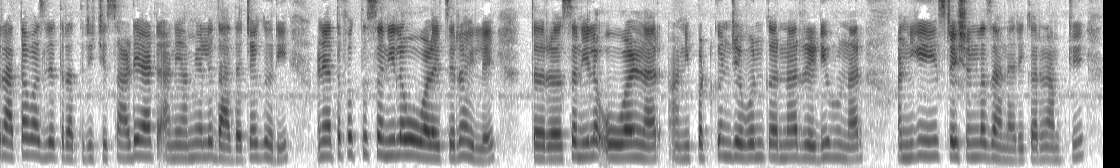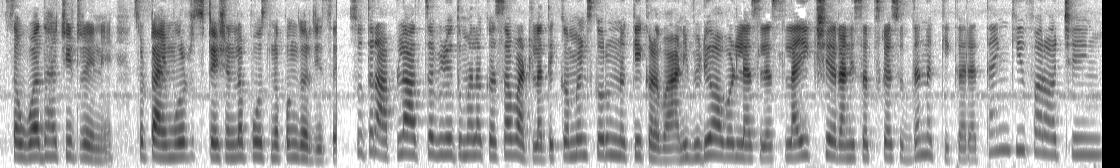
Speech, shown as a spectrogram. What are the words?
तर आता वाजलेत रात्रीचे साडेआठ आणि आम्ही आलो दादाच्या घरी. आणि आता फक्त सनीला ओवाळायचे राहिले. तर सनीला ओवाळणार आणि पटकन जेवण करणार रेडी होणार आणि स्टेशनला जाणार आहे. कारण आमची सव्वा दहाची ट्रेन आहे. सो टाईमवर स्टेशनला पोहोचणं पण गरजेचं आहे. सो तर आपला आजचा व्हिडिओ तुम्हाला कसा वाटला ते कमेंट्स करून नक्की कळवा. आणि व्हिडिओ आवडला असल्यास लाईक शेअर आणि सबस्क्राईबसुद्धा नक्की करा. Thank you for watching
